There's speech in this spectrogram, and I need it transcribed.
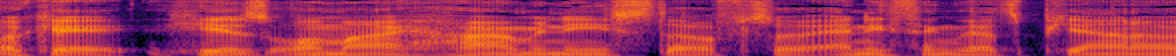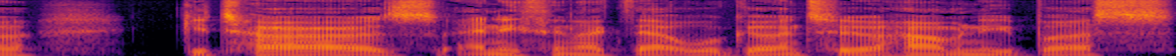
okay here's all my harmony stuff so anything that's piano guitars anything like that will go into a harmony bus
